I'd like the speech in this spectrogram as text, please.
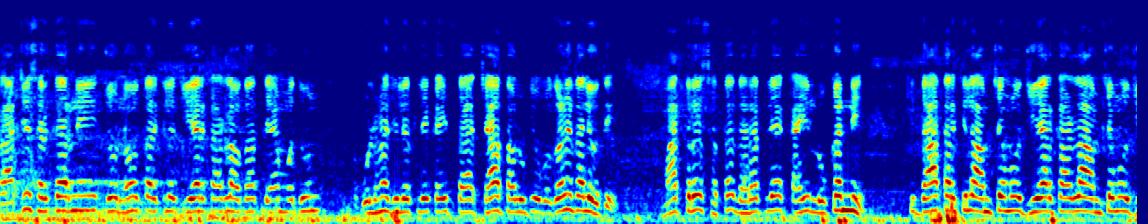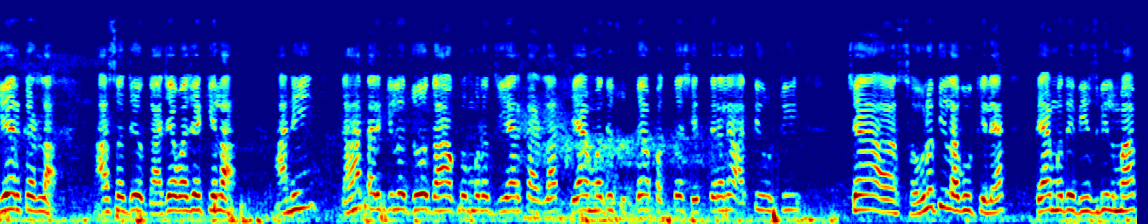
राज्य सरकारने जो नऊ तारखेला जी आर काढला होता त्यामधून बुलढाणा जिल्ह्यातले काही ता- चार तालुके वगळण्यात आले होते. मात्र सत्ताधाऱ्यातल्या काही लोकांनी की दहा तारखेला आमच्यामुळे जी आर काढला आमच्यामुळे जी आर काढला असं जे गाजावाजा केला आणि दहा तारखेला जो दहा ऑक्टोबर जी आर काढला त्यामध्ये सुद्धा फक्त शेतकऱ्याला अतिवृष्टीच्या सवलती लागू केल्या. त्यामध्ये वीज बिल माफ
